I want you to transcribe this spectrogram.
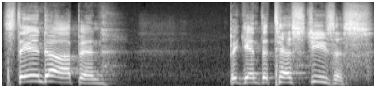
stand up and begin to test Jesus.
